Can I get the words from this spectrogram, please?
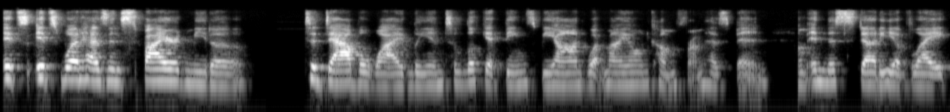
it's it's what has inspired me to to dabble widely and to look at things beyond what my own come from has been um, in this study of like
